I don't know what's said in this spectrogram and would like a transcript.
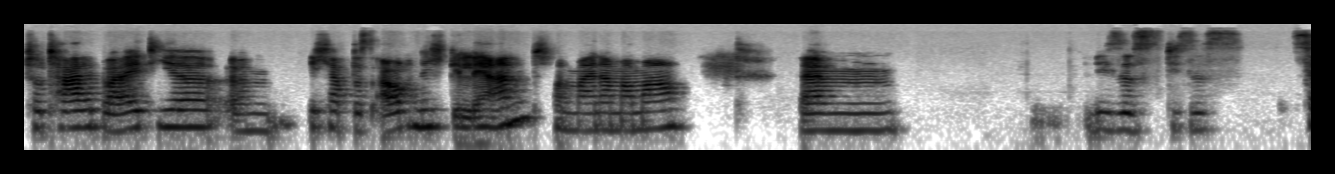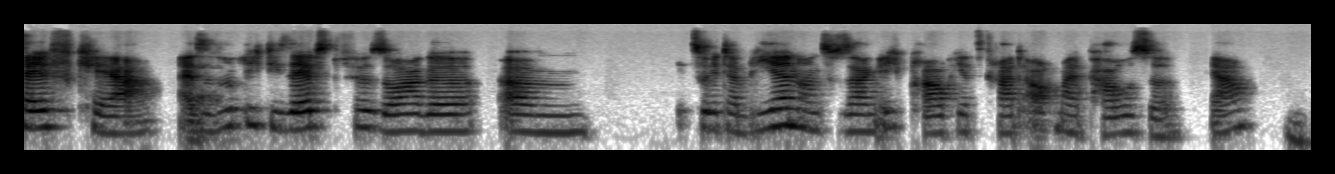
total bei dir. Ähm, ich habe das auch nicht gelernt von meiner Mama. Ähm, dieses, dieses Self-Care, also wirklich die Selbstfürsorge ähm, zu etablieren und zu sagen, ich brauche jetzt gerade auch mal Pause. Ja, mhm.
